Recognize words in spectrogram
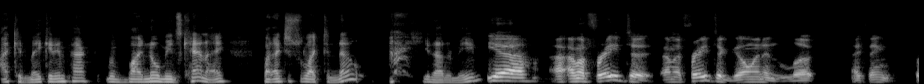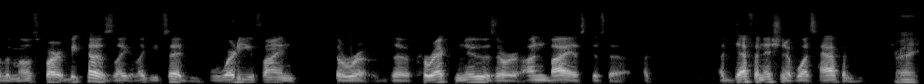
I could make an impact, but by no means can I, but I just would like to know. you know what I mean? yeah i'm afraid to i'm afraid to go in and look i think for the most part because like like you said where do you find the the correct news or unbiased just a, a, a definition of what's happening. Right.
